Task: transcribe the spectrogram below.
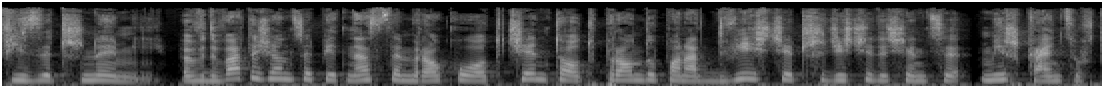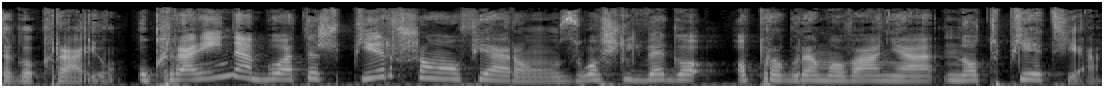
fizycznymi. W 2015 roku odcięto od prądu ponad 230 tysięcy mieszkańców tego kraju. Ukraina była też pierwszą ofiarą złośliwego oprogramowania NotPetya,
